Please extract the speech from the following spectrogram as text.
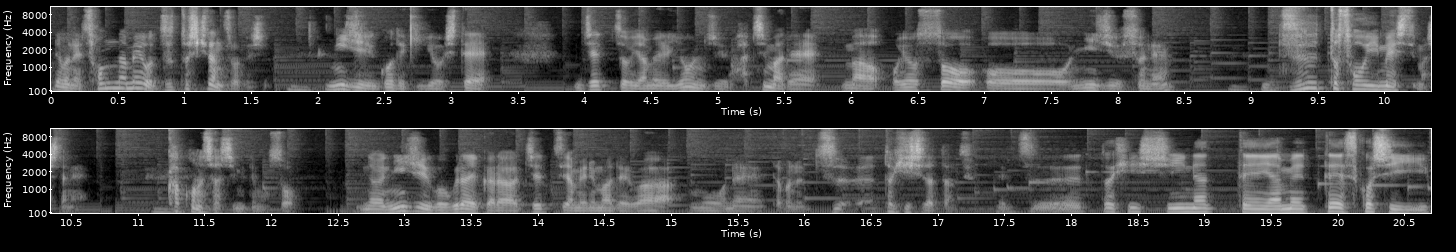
でもね、そんな目をずっとしてきたんですよ、私。25で起業して、ジェッツを辞める48まで、まあ、およそお二十数年、ずっとそういう目してましたね。過去の写真見てもそう。だから25ぐらいからジェッツ辞めるまでは、もうね、多分ね、ずーっと必死だったんですよ。でずーっと必死になって辞めて、少しゆっ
